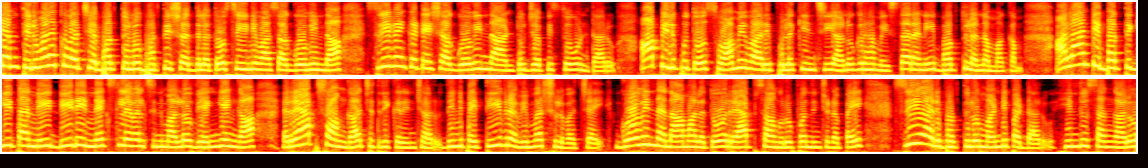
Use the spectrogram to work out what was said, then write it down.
నిత్యం తిరుమలకు వచ్చే భక్తులు భక్తి శ్రద్ధలతో శ్రీనివాస గోవింద శ్రీ వెంకటేశ గోవింద అంటూ జపిస్తూ ఉంటారు. ఆ పిలుపుతో స్వామివారి పులకించి అనుగ్రహం ఇస్తారని భక్తుల నమ్మకం. అలాంటి భక్తి గీతాన్ని డీడీ నెక్స్ట్ లెవెల్ సినిమాలో వ్యంగ్యంగా ర్యాప్ సాంగ్గా చిత్రీకరించారు. దీనిపై తీవ్ర విమర్శలు వచ్చాయి. గోవింద నామాలతో ర్యాప్ సాంగ్ రూపొందించడంపై శ్రీవారి భక్తులు మండిపడ్డారు. హిందూ సంఘాలు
